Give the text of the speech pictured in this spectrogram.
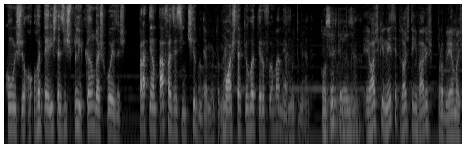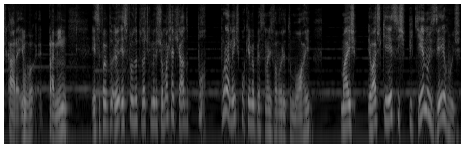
com os roteiristas explicando as coisas pra tentar fazer sentido, É mostra que o roteiro foi uma É merda. muito merda. Com Muito certeza. merda. Eu acho que nesse episódio tem vários problemas, cara. Eu, para mim, esse foi, esse foi um dos episódios que me deixou mais chateado por, puramente porque meu personagem favorito morre. Mas eu acho que esses pequenos erros,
